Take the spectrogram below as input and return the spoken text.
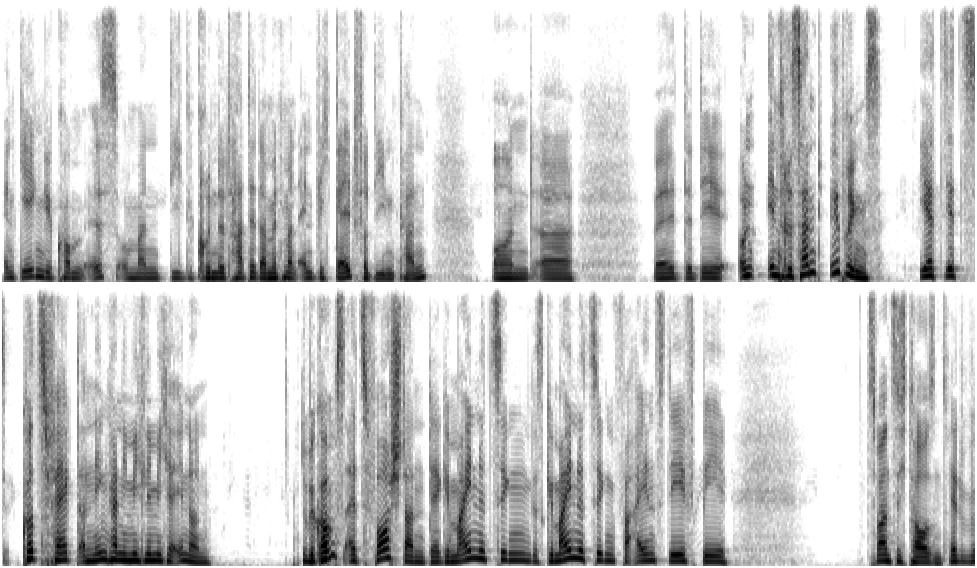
entgegengekommen ist und man die gegründet hatte, damit man endlich Geld verdienen kann. Und äh, weil der D und interessant übrigens, jetzt, jetzt kurz Fact, an den kann ich mich nämlich erinnern. Du bekommst als Vorstand der gemeinnützigen, des gemeinnützigen Vereins DFB 20.000. ja, du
